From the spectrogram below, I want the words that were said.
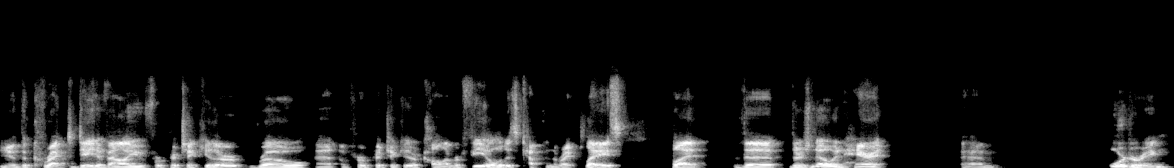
you know the correct data value for particular row uh, for particular column or field is kept in the right place, but the there's no inherent um, ordering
